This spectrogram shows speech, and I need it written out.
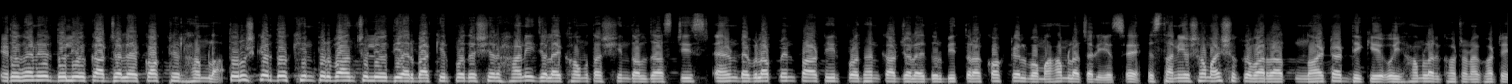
এরদোগানের দলীয় কার্যালয়ে ককটেল হামলা। তুরস্কের দক্ষিণ পূর্বাঞ্চলীয় দিয়ারবাকির প্রদেশের হানি জেলায় ক্ষমতাসীন দল জাস্টিস অ্যান্ড ডেভেলপমেন্ট পার্টির প্রধান কার্যালয়ে দুর্বৃত্তরা ককটেল বোমা হামলা চালিয়েছে। স্থানীয় সময় শুক্রবার রাত নয়টার দিকে ওই হামলার ঘটনা ঘটে।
